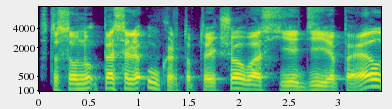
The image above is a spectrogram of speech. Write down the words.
стосовно песеля Укр. Тобто, якщо у вас є дія ПЛ,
